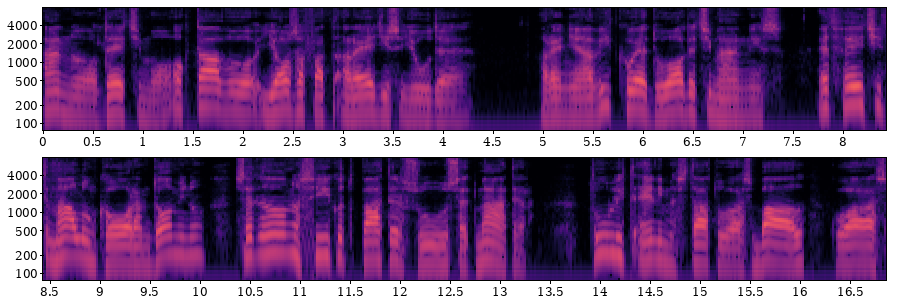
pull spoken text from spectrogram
anno decimo octavo Iosafat regis Iude. Regnavitque duodecim annis et fecit malum coram domino sed non sicut pater suus et mater. Tulit enim statuas Baal quas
